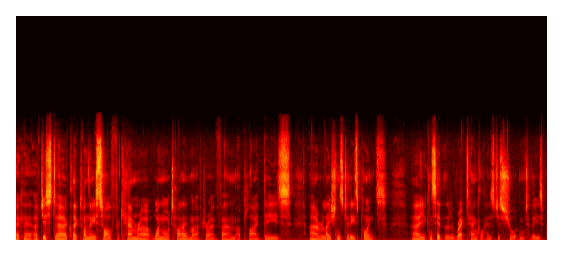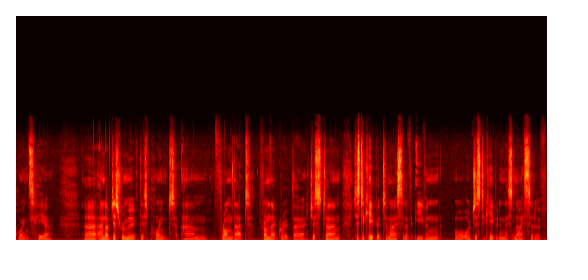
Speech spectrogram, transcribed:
Okay, I've just uh, clicked on the solve for camera one more time after I've um, applied these uh, relations to these points. Uh, you can see that the rectangle has just shortened to these points here uh, and I've just removed this point um, from that from that group there just um, just to keep it a nice sort of even or, or, just to keep it in this nice sort of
